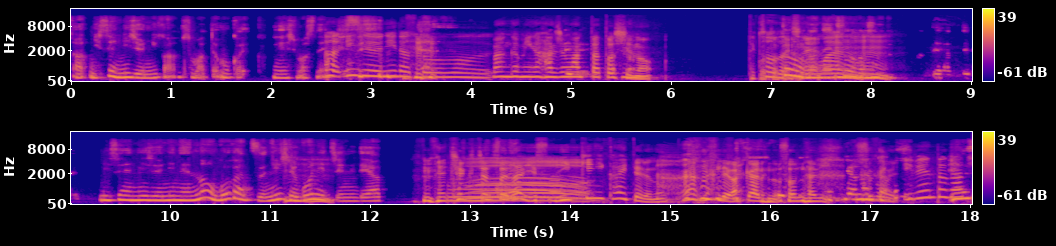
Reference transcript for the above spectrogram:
あ、2022か。なちょっと待って、もう一回確認しますね。あ、22だと思う。番組が始まった年の、ってことですね。そうだね。そうだね。ん。でやってる2022年の5月25日に出会っ めちゃくちゃ、それ何日記に書いてるの？ななんでわかるの？そんなに。いやなんかすごい。イベントがあったンス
